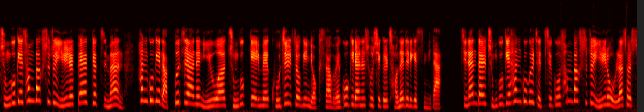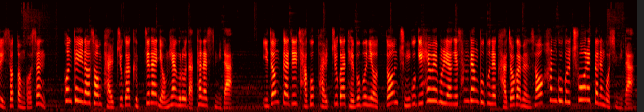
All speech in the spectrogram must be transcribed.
중국의 선박 수주 1위를 빼앗겼지만 한국이 나쁘지 않은 이유와 중국 게임의 고질적인 역사 왜곡이라는 소식을 전해드리겠습니다. 지난달 중국이 한국을 제치고 선박 수주 1위로 올라설 수 있었던 것은 컨테이너선 발주가 급증한 영향으로 나타났습니다. 이전까지 자국 발주가 대부분이었던 중국이 해외 물량의 상당 부분을 가져가면서 한국을 추월했다는 것입니다.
